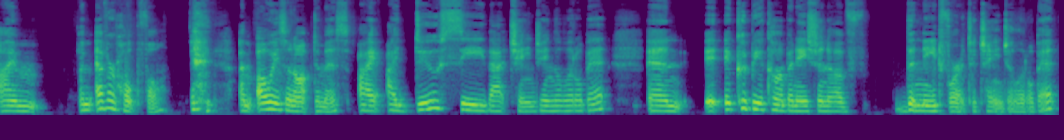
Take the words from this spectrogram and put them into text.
I'm, I'm ever hopeful. I'm always an optimist. I, I do see that changing a little bit. And it, it could be a combination of the need for it to change a little bit,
